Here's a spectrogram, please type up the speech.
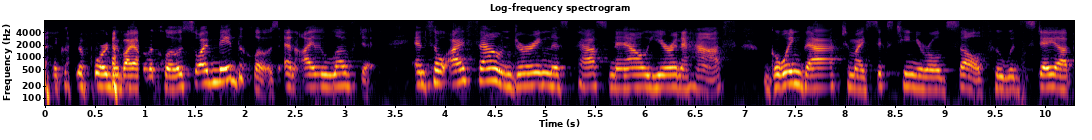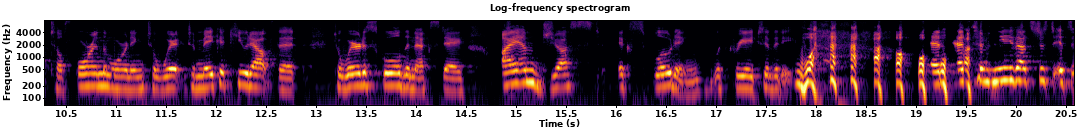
I couldn't afford to buy all the clothes. So I made the clothes and I loved it. And so I found during this past now year and a half, going back to my 16 year old self who would stay up till four in the morning to wear to make a cute outfit to wear to school the next day. I am just exploding with creativity. Wow. And, and to me, that's just it's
